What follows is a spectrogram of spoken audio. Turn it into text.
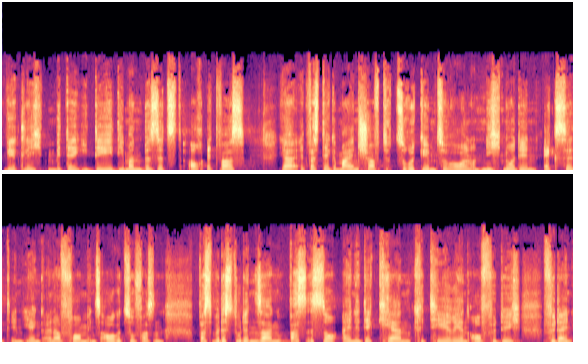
wirklich mit der Idee, die man besitzt, auch etwas ja, etwas der Gemeinschaft zurückgeben zu wollen und nicht nur den Exit in irgendeiner Form ins Auge zu fassen. Was würdest du denn sagen, was ist so eine der Kernkriterien auch für dich, für dein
